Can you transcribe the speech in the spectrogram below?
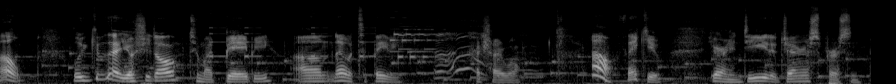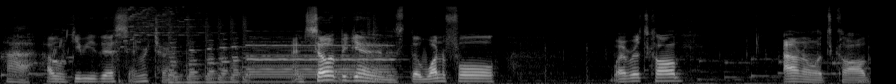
Oh, will you give that Yoshi doll to my baby? Um, no, it's a baby. Actually, I will. Oh, thank you. You are indeed a generous person. Ah, I will give you this in return. And so it begins, the wonderful, whatever it's called, I don't know what it's called.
